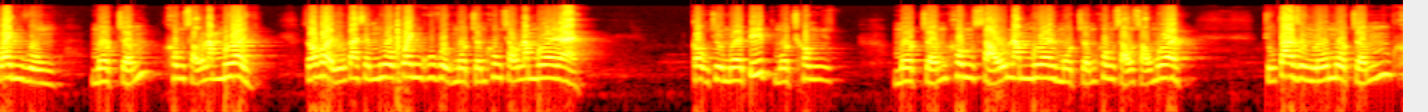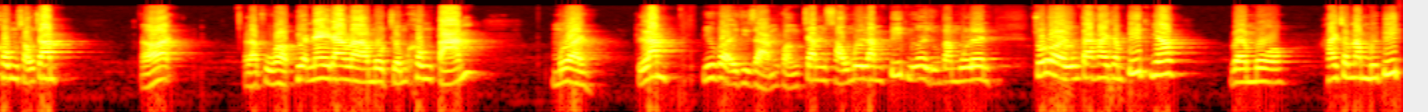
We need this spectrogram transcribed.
quanh vùng 1.0650 Do vậy chúng ta sẽ mua quanh khu vực 1.0650 này. Cộng trừ 10 pip 1.0650 1.0660. Chúng ta dừng lỗ 1.0600. Đấy. là phù hợp. Hiện nay đang là 1.08 10 5 như vậy thì giảm khoảng 165 pip nữa thì chúng ta mua lên. Chốt lời chúng ta 200 pip nhá. Về mùa 250 pip,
